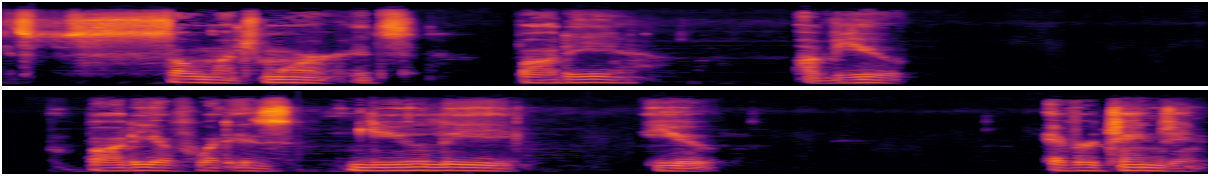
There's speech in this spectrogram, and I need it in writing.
It's so much more. It's body of you, body of what is newly you, ever changing.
